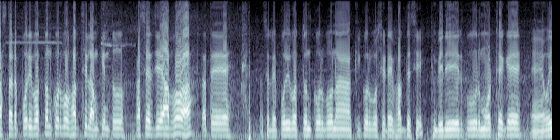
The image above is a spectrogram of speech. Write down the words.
রাস্তাটা পরিবর্তন করব ভাবছিলাম, কিন্তু কাছের যে আবহাওয়া, তাতে আসলে পরিবর্তন করব না কি করব সেটাই ভাবতেছি। বিদিরপুর মোড় থেকে ওই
